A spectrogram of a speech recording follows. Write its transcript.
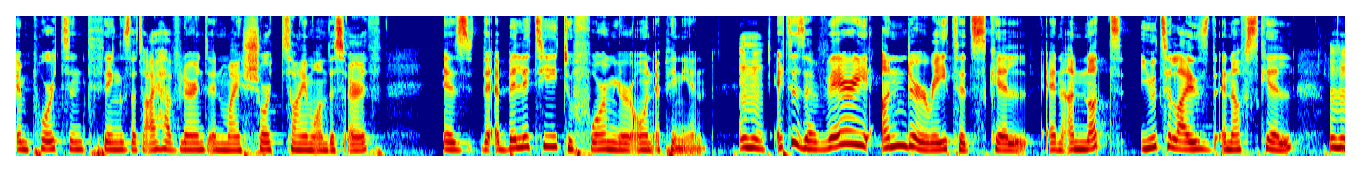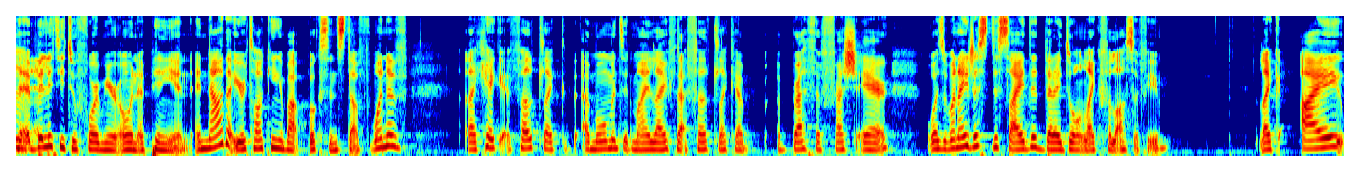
important things that I have learned in my short time on this earth is the ability to form your own opinion. It is a very underrated skill and a not utilized enough skill. The ability to form your own opinion. And now that you're talking about books and stuff, one of like it felt like a moment in my life that felt like a, a breath of fresh air was when I just decided that I don't like philosophy. Like I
